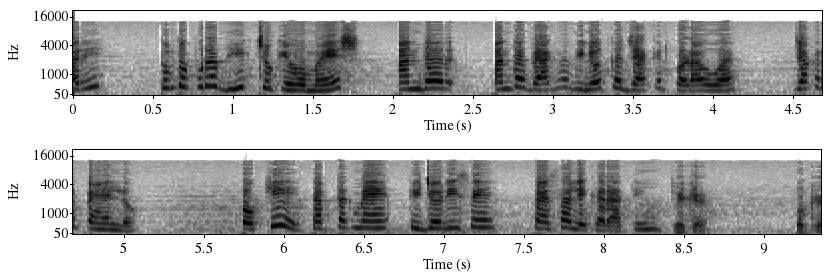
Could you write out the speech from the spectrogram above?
अरे तुम तो पूरा भीग चुके हो महेश। अंदर अंदर बैग में विनोद का जैकेट पड़ा हुआ है। जाकर पहन लो। ओके, तब तक मैं तिजोरी से पैसा लेकर आती हूँ। ठीक है। ओके।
